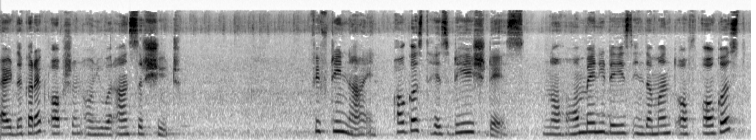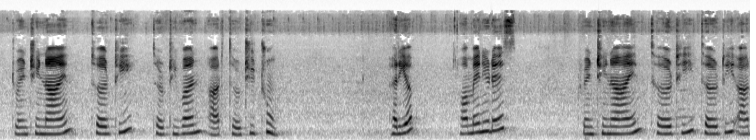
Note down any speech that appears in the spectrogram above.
Write the correct option on your answer sheet. 59. August has dash days. Know how many days in the month of August? 29, 30, 31 or 32. Hurry up. How many days? 29, 30, 30 or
